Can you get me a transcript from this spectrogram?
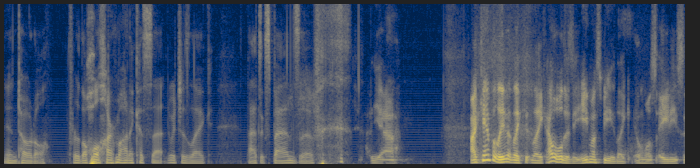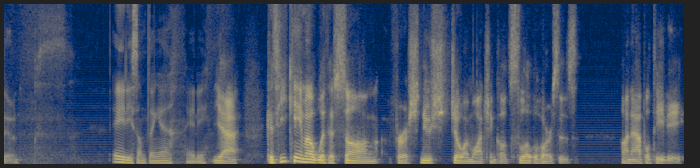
in total for the whole harmonica set, which is like that's expensive. yeah. I can't believe it. Like, like how old is he? He must be like almost eighty soon. Eighty something, yeah, eighty. Yeah, because he came out with a song for a new show I'm watching called Slow Horses on Apple TV,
